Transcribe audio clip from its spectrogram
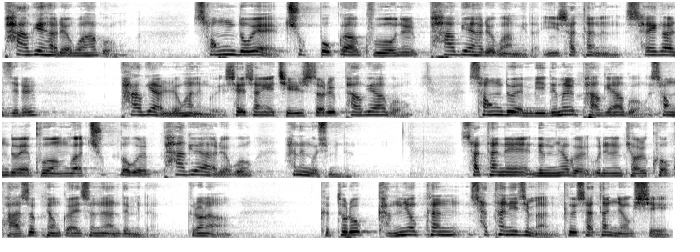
파괴하려고 하고 성도의 축복과 구원을 파괴하려고 합니다. 이 사탄은 세 가지를 파괴하려고 하는 거예요. 세상의 질서를 파괴하고 성도의 믿음을 파괴하고 성도의 구원과 축복을 파괴하려고 하는 것입니다. 사탄의 능력을 우리는 결코 과소평가해서는 안 됩니다. 그러나 그토록 강력한 사탄이지만 그 사탄 역시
